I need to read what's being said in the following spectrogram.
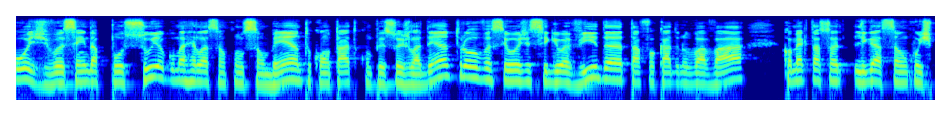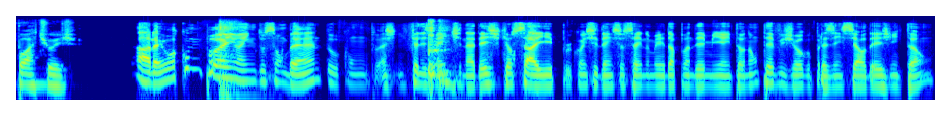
hoje você ainda possui alguma relação com São Bento, contato com pessoas lá dentro, ou você hoje seguiu a vida, está focado no Vavá? Como é que tá a sua ligação com o esporte hoje? Cara, eu acompanho ainda o São Bento, com, infelizmente, né? Desde que eu saí, por coincidência, eu saí no meio da pandemia, então não teve jogo presencial desde então.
